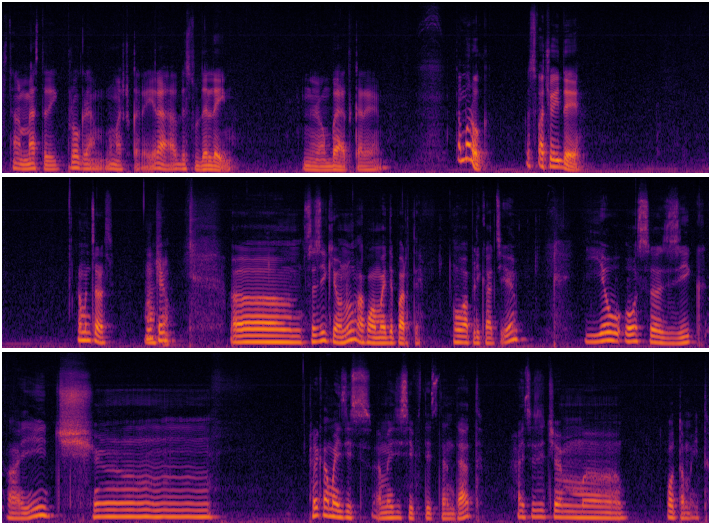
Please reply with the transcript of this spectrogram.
ăsta Mastery Program, nu mai știu care era, destul de lame. Nu era un băiat care... Dar mă rog, îți faci o idee. Am înțeles. Ok. Așa. Uh, să zic eu, nu? Acum mai departe. O aplicație. Eu o să zic aici... Um, cred că am mai zis, am mai zis if this then that. Hai să zicem uh, Automate.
